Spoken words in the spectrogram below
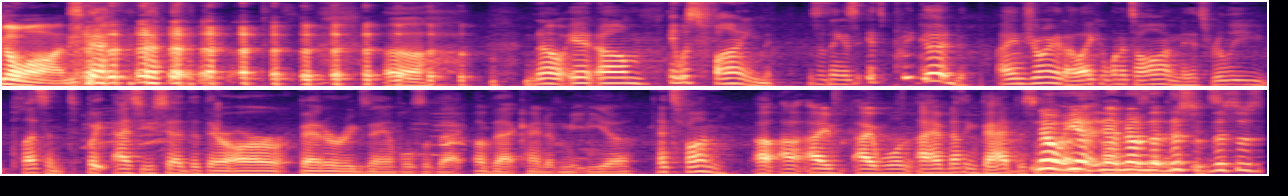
go on. I no it um it was fine That's the thing is it's pretty good. I enjoy it I like it when it's on it's really pleasant. But as you said that there are better examples of that of that kind of media. It's fun. Uh, I I I will I have nothing bad to say no, about yeah, yeah, no. This it's, this is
